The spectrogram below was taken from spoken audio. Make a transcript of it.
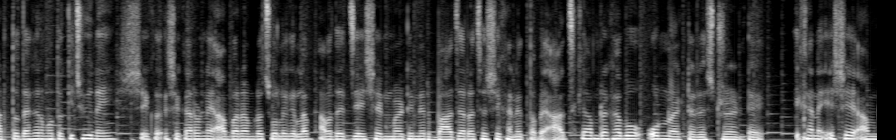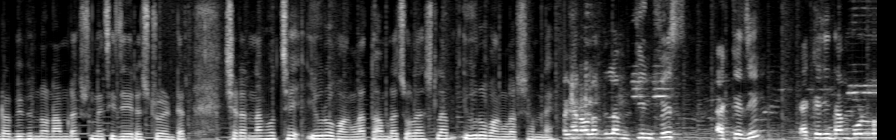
আর তো দেখার মতো কিছুই নেই। সে কারণে আবার আমরা চলে গেলাম। আমাদের যে সেন্ট মার্টিনের বাজার আছে সেখানে। তবে আজকে আমরা খাব অন্য একটা রেস্টুরেন্টে এখানে এসে আমরা বিভিন্ন নাম ডাক শুনেছি যে রেস্টুরেন্টের সেটার নাম হচ্ছে ইউরো বাংলা তো আমরা চলে আসলাম ইউরো বাংলার সামনে। এখানে অর্ডার দিলাম কিংফিশ এক কেজি। এক কেজি দাম পড়ল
